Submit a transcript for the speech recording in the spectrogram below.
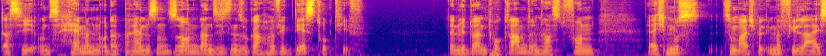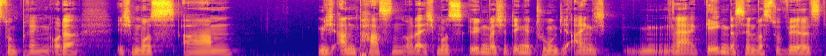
dass sie uns hemmen oder bremsen, sondern sie sind sogar häufig destruktiv. Denn wenn du ein Programm drin hast von, ja, ich muss zum Beispiel immer viel Leistung bringen oder ich muss ähm, mich anpassen oder ich muss irgendwelche Dinge tun, die eigentlich na, gegen das sind, was du willst,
